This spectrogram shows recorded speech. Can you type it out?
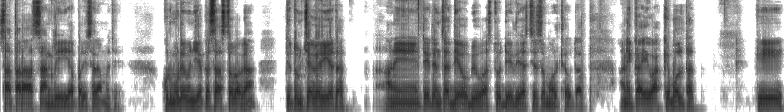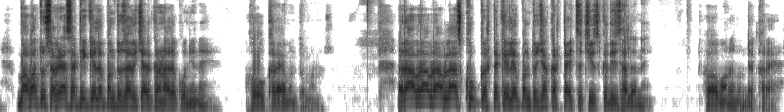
सातारा सांगली या परिसरामध्ये. कुडमुडे म्हणजे कसं असतं बघा ते तुमच्या घरी येतात आणि ते त्यांचा देव बिव असतो देवी असते समोर ठेवतात आणि काही वाक्य बोलतात की बाबा तू सगळ्यासाठी केलं पण तुझा विचार करणारं कोणी नाही. हो खरं आहे म्हणतो माणूस. राब राब राबलास खूप कष्ट केले पण तुझ्या कष्टाचं चीज कधी झालं नाही. हो माणूस म्हणतोय खरं आहे.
